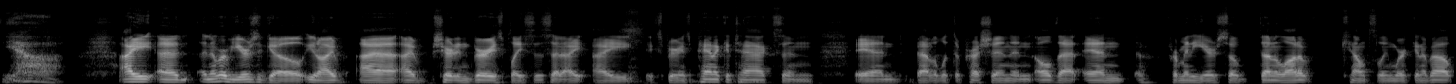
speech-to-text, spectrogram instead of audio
Yeah, I uh, a number of years ago, you know, I've I, I've shared in various places that I I experienced panic attacks and and battled with depression and all that, and uh, for many years, so done a lot of counseling work. And about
